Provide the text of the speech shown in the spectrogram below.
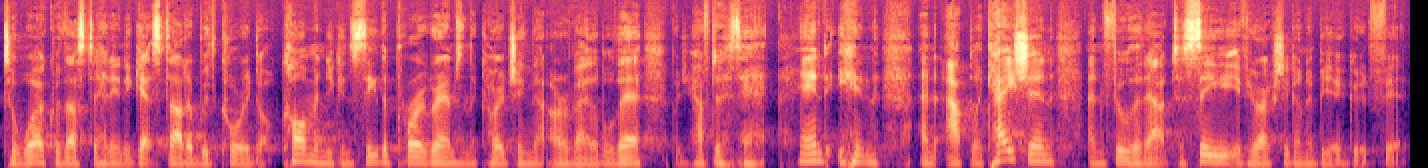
to work with us to head into getstartedwithcorey.com and you can see the programs and the coaching that are available there. But you have to hand in an application and fill that out to see if you're actually going to be a good fit.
